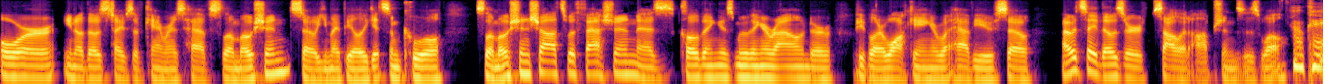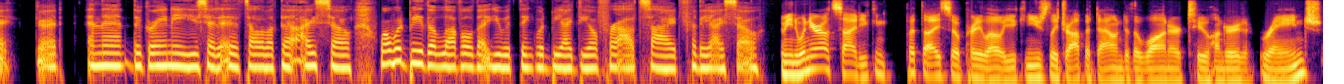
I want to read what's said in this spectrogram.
Or, you know, those types of cameras have slow motion. So you might be able to get some cool slow motion shots with fashion as clothing is moving around or people are walking or what have you. So I would say those are solid options as well. Okay, good. And then the grainy, you said it's all about the ISO. What would be the level that you would think would be ideal for outside for the ISO? I mean, when you're outside, you can put the ISO pretty low. You can usually drop it down to the one or 200 range.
